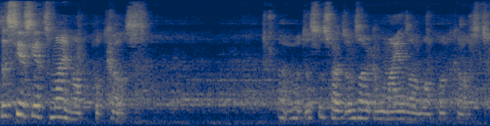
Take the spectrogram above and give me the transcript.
das hier ist jetzt mein Hauptpodcast. Aber das ist halt unser gemeinsamer Podcast.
